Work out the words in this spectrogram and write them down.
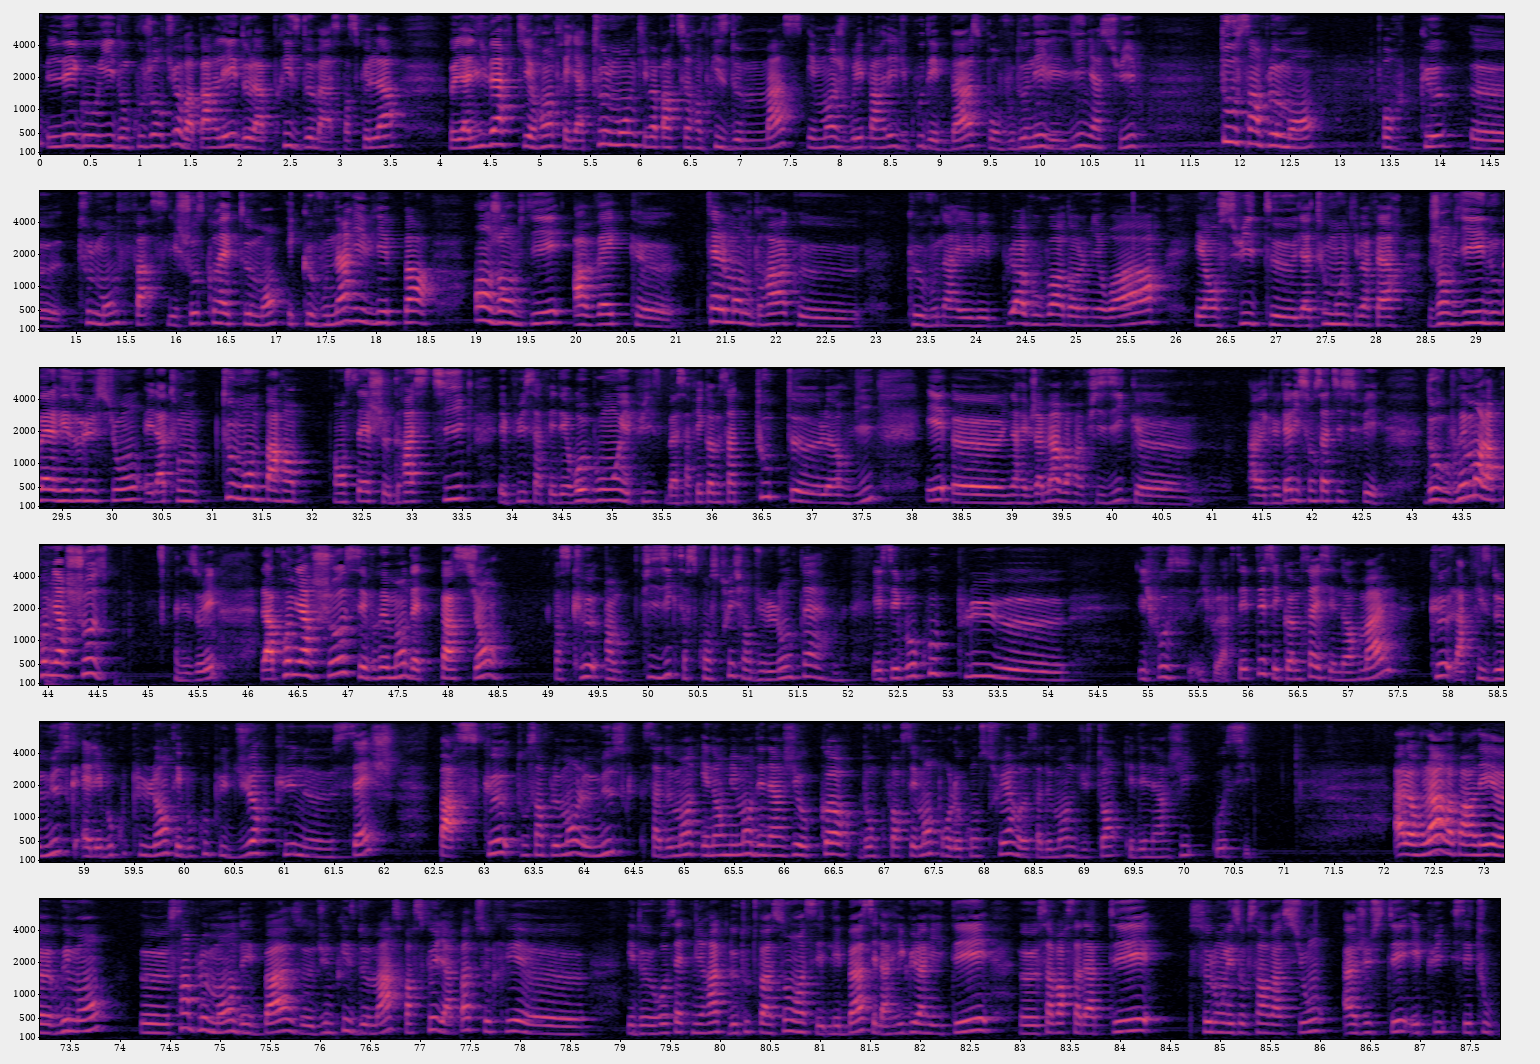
tous les gorilles. Donc aujourd'hui, on va parler de la prise de masse parce que là, euh, il y a l'hiver qui rentre et il y a tout le monde qui va partir en prise de masse. Et moi, je voulais parler du coup des bases pour vous donner les lignes à suivre, tout simplement pour que euh, tout le monde fasse les choses correctement et que vous n'arriviez pas en janvier avec euh, tellement de gras que, que vous n'arrivez plus à vous voir dans le miroir. Et ensuite, il y a tout le monde qui va faire janvier, nouvelle résolution. Et là, tout, tout le monde part en en sèche drastique, et puis ça fait des rebonds, et puis bah, ça fait comme ça toute euh, leur vie, et euh, ils n'arrivent jamais à avoir un physique euh, avec lequel ils sont satisfaits. Donc vraiment, la première chose, désolé, la première chose, c'est vraiment d'être patient, parce qu'un physique, ça se construit sur du long terme, et c'est beaucoup plus... il faut il faut l'accepter, c'est comme ça et c'est normal que la prise de muscle, elle est beaucoup plus lente et beaucoup plus dure qu'une sèche parce que tout simplement le muscle, ça demande énormément d'énergie au corps. Donc forcément, pour le construire, ça demande du temps et d'énergie aussi. Alors là, on va parler euh, vraiment euh, simplement des bases d'une prise de masse parce qu'il n'y a pas de secret euh, et de recette miracle de toute façon. Hein. c'est, les bases, c'est la régularité, savoir s'adapter, selon les observations, ajuster et puis c'est tout.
